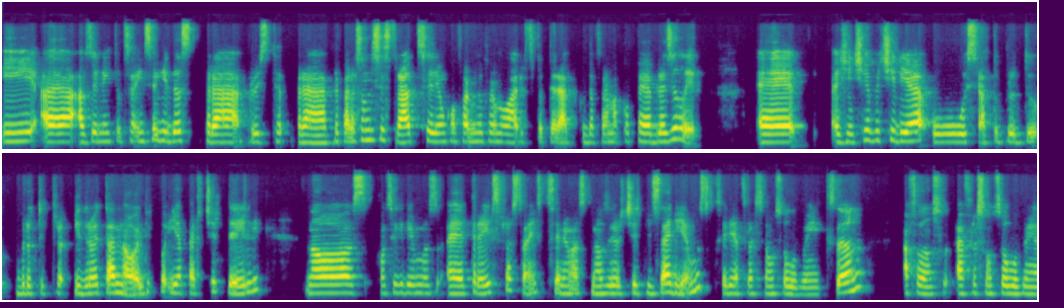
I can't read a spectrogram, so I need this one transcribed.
e a, as orientações seguidas para a preparação desse extrato seriam conforme o formulário fitoterápico da farmacopeia brasileira. É, a gente obtiria o extrato bruto, bruto hidroetanólico e a partir dele nós conseguiríamos é, três frações que seriam as que nós utilizaríamos, que seria a fração solúvel em hexano, a, fração solúvel em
